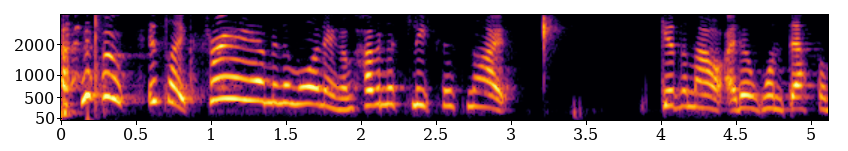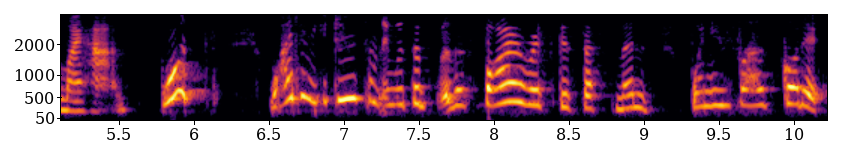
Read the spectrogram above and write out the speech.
I know. It's like 3 a.m. in the morning. I'm having a sleepless night. Let's get them out. I don't want death on my hands. What? Why didn't you do something with the, the fire risk assessment when you first got it?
